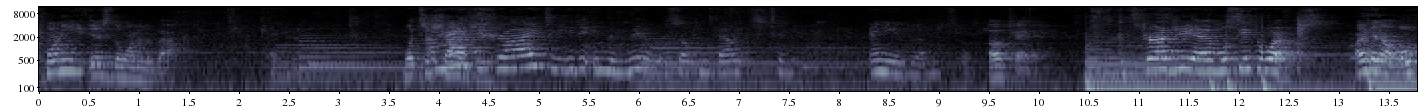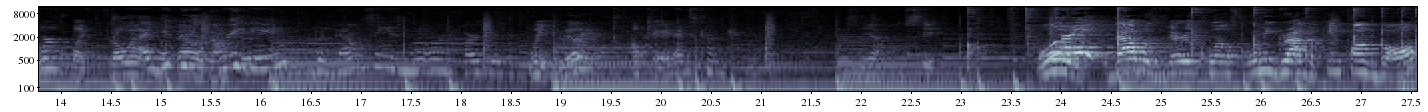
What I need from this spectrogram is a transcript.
20 is the one in the back. Okay. What's your I'm strategy? gonna try to hit it in the middle so it can bounce to any of them. So. Okay. Good strategy, and we'll see if it works. Are you gonna over, like, throw it I did this bounce pre-game, but bouncing is more harder than Wait, really? Okay. that is kind of true. So, Yeah, we'll see. What? Oh, that was very close. Let me grab the ping pong ball.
